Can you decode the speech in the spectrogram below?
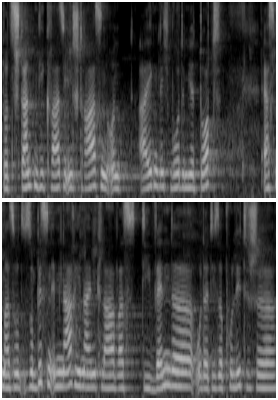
Dort standen die quasi in Straßen und eigentlich wurde mir dort erstmal so, so ein bisschen im Nachhinein klar, was die Wende oder dieser politische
